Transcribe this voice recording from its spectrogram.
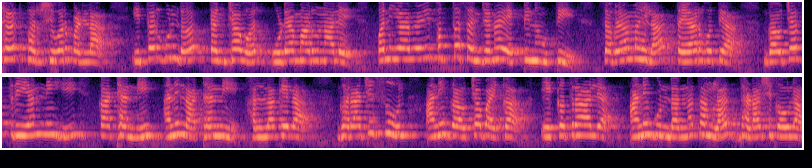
थेट फरशीवर पडला. इतर गुंड त्यांच्यावर उड्या मारून आले पण यावेळी फक्त संजना एकटी नव्हती. सगळ्या महिला तयार होत्या. गावच्या स्त्रियांनीही काठ्यांनी आणि लाठ्यांनी हल्ला केला. घराची सून आणि गावच्या बायका एकत्र आल्या आणि गुंडांना चांगलाच धडा शिकवला.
